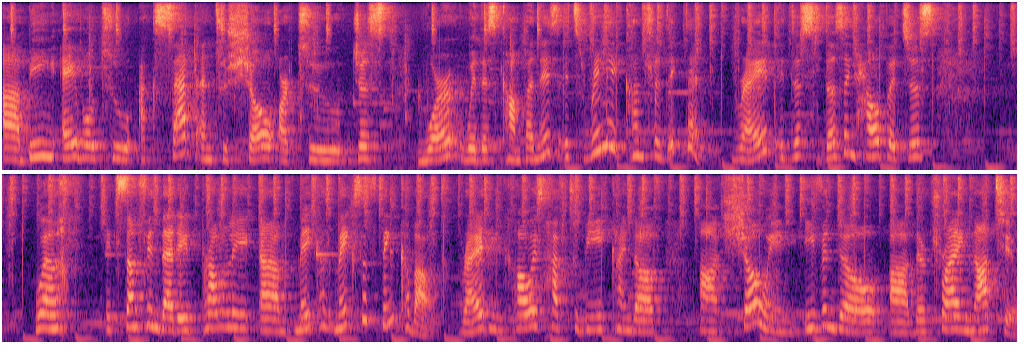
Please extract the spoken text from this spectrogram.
uh, being able to accept and to show or to just work with these companies, it's really contradicting, right? It just doesn't help. It just, well, it's something that it probably um, make us, makes us think about, right? You always have to be kind of uh, showing, even though uh, they're trying not to.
